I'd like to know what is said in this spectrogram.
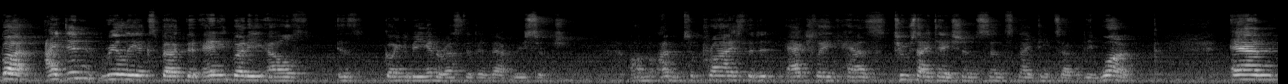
but I didn't really expect that anybody else is going to be interested in that research. Um, I'm surprised that it actually has two citations since 1971. And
